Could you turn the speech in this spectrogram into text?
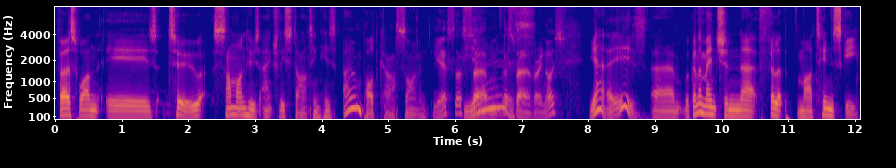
first one is to someone who's actually starting his own podcast, Simon. Yes, that's um, that's uh, very nice. Yeah, it is. Um, we're going to mention uh, Philip Martinsky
